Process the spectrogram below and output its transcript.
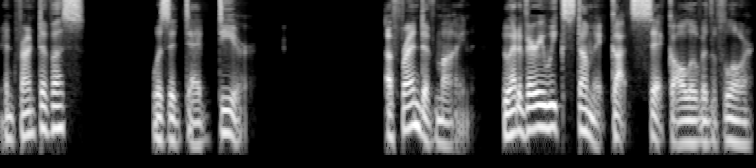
In front of us was a dead deer. A friend of mine, who had a very weak stomach, got sick all over the floor.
